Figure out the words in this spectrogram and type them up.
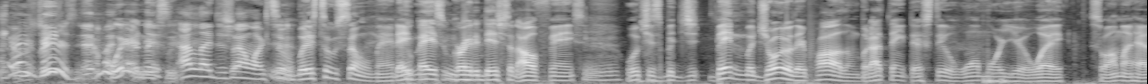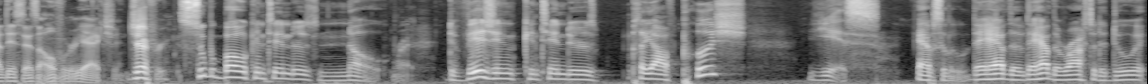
I got his jersey. I'm gonna wear it next week. I like Deshaun Watson too, Yeah. but it's too soon, man. They've made some great mm-hmm. additions to the offense, mm-hmm. which has be- been majority of their problem. But I think they're still one more year away. So I'm gonna have this as an overreaction. Jeffrey. Super Bowl contenders, no. Right. Division contenders, playoff push, yes, absolutely. They have the they have the roster to do it.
